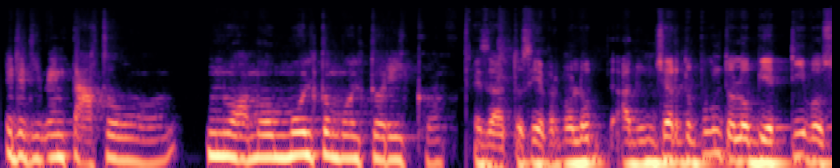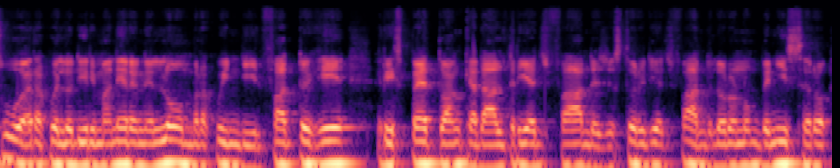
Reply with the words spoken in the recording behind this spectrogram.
ed è diventato un, uomo molto molto ricco. Esatto, sì, proprio ad un certo punto l'obiettivo suo era quello di rimanere nell'ombra, quindi il fatto che rispetto anche ad altri hedge fund e gestori di hedge fund loro non venissero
